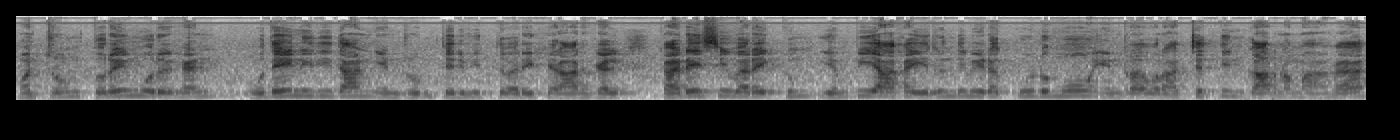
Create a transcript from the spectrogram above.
மற்றும் துரைமுருகன் உதயநிதிதான் என்றும் தெரிவித்து வருகிறார்கள். கடைசி வரைக்கும் எம்பியாக இருந்துவிடக்கூடுமோ என்ற ஒரு அச்சத்தின் காரணமாக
